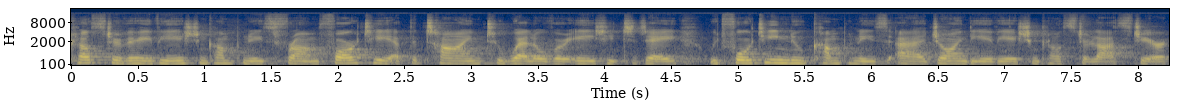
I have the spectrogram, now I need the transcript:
cluster of aviation companies from 40 at the time to well over 80 today, with 14 new companies uh, joined the aviation cluster last year.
